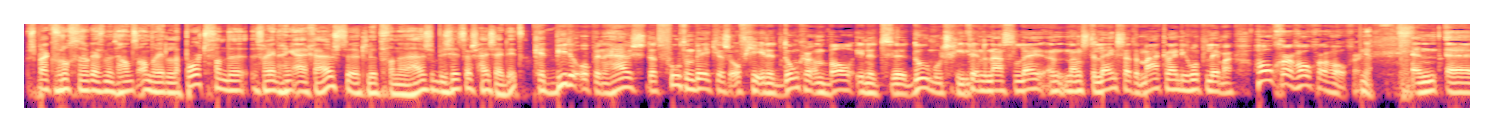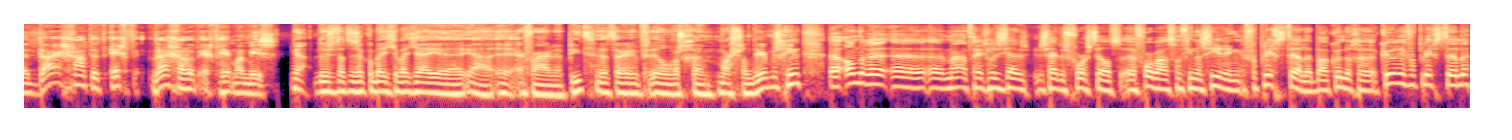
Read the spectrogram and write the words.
We spraken vanochtend ook even met Hans-André de Laporte... van de Vereniging Eigen Huis, de club van de huizenbezitters. Hij zei dit. Het bieden op een huis, dat voelt een beetje alsof je in het donker... een bal in het uh, doel moet schieten. En daarnaast de lijn, langs de lijn staat de makelaar die roept alleen maar... hoger, hoger, hoger. Ja. En uh, daar, gaat het echt, daar gaat het echt helemaal mis. Ja, dus dat is ook een beetje wat jij uh, ja, ervaarde, Piet. Dat er veel wordt gemarchandeerd misschien. andere maatregelen die zij, zij dus voorstelt... voorbehoud van financiering verplicht stellen... bouwkundige keuring verplicht stellen.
